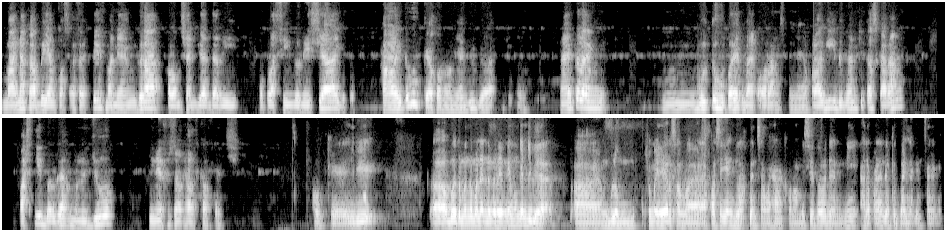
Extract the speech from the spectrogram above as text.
mana KB yang cost efektif, mana yang enggak, kalau misalnya dilihat dari populasi Indonesia gitu. Hal itu keekonomian juga. Gitu. Nah itulah yang mm, butuh banyak banyak orang sebenarnya. Apalagi dengan kita sekarang pasti bergerak menuju universal health coverage. Oke, jadi uh, buat teman-teman yang dengerin ini mungkin juga uh, yang belum familiar sama apa sih yang dilakukan sama health ekonomis itu dan ini harapannya dapat banyak insight nih.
